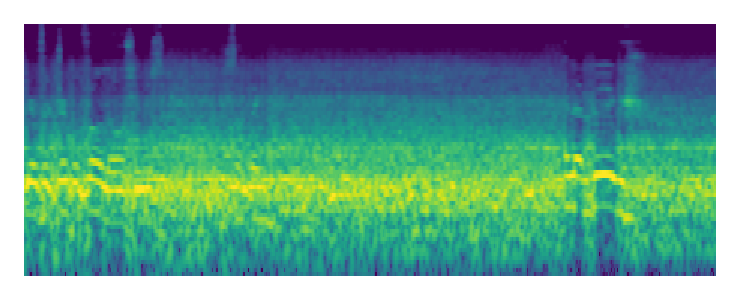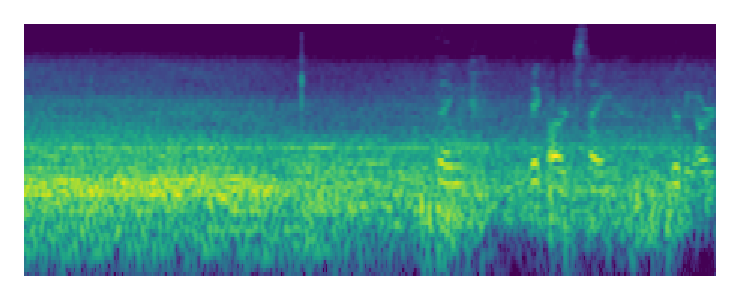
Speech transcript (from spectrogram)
Here's our triple foam nostrils. Something. And that big thing, big arch thing, moving arch.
